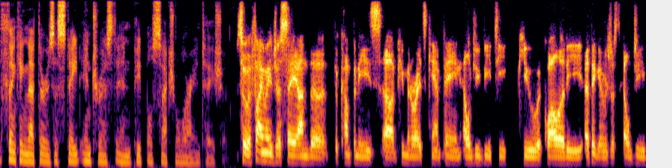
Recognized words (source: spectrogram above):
thinking that there is a state interest in people's sexual orientation. So, if I may just say, on the the company's uh, human rights campaign, LGBTQ equality, I think it was just LG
